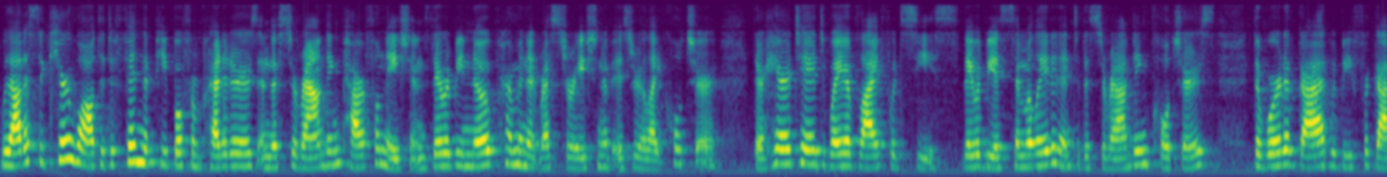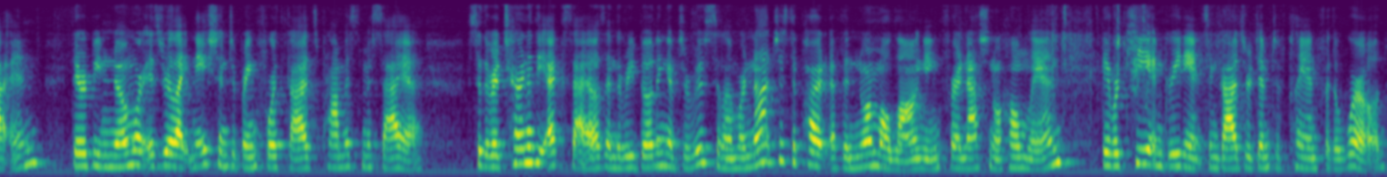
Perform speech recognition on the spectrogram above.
Without a secure wall to defend the people from predators and the surrounding powerful nations, there would be no permanent restoration of Israelite culture. Their heritage, way of life would cease. They would be assimilated into the surrounding cultures. The word of God would be forgotten. There would be no more Israelite nation to bring forth God's promised Messiah. So the return of the exiles and the rebuilding of Jerusalem were not just a part of the normal longing for a national homeland, they were key ingredients in God's redemptive plan for the world.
